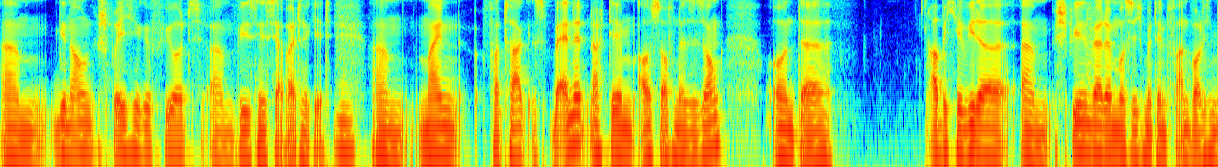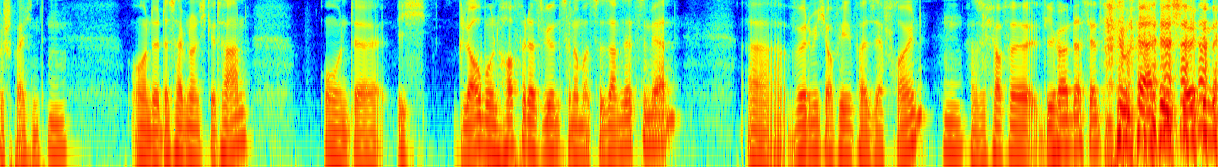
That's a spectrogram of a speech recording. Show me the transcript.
ähm, genauen Gespräche geführt, ähm, wie es nächstes Jahr weitergeht. Mhm. Ähm, mein Vertrag ist beendet nach dem Auslaufen der Saison und äh, ob ich hier wieder ähm, spielen werde, muss ich mit den Verantwortlichen besprechen. Mhm. Und äh, das habe ich noch nicht getan. Und äh, ich glaube und hoffe, dass wir uns dann nochmal zusammensetzen werden. Äh, würde mich auf jeden Fall sehr freuen. Mhm. Also ich hoffe, die hören das jetzt alle schön.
